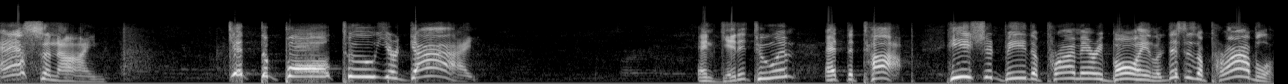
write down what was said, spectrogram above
asinine. Get the ball to your guy. And get it to him at the top. He should be the primary ball handler. This is a problem.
